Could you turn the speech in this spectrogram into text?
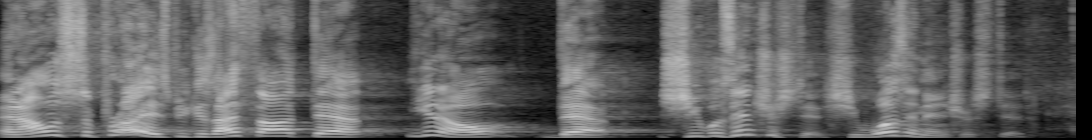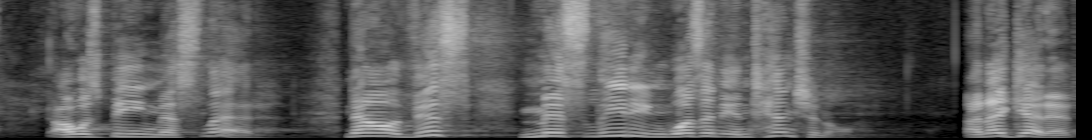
And I was surprised because I thought that, you know, that she was interested. She wasn't interested. I was being misled. Now, this misleading wasn't intentional, and I get it,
